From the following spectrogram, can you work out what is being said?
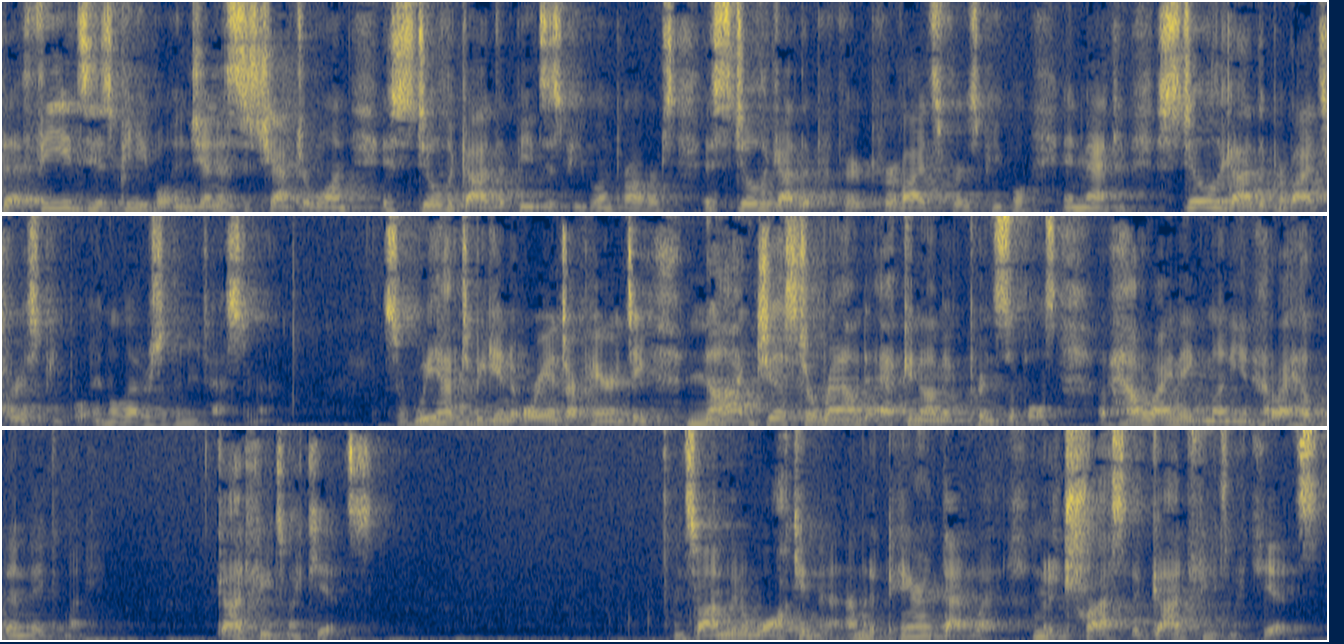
that feeds His people in Genesis chapter 1 is still the God that feeds His people in Proverbs, is still the God that pro- provides for His people in Matthew, still the God that provides for His people in the letters of the New Testament. So we have to begin to orient our parenting not just around economic principles of how do I make money and how do I help them make money. God feeds my kids. And so I'm going to walk in that. I'm going to parent that way. I'm going to trust that God feeds my kids.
